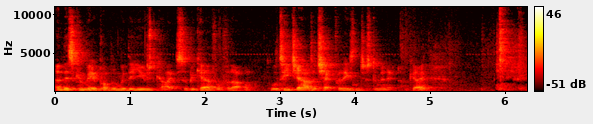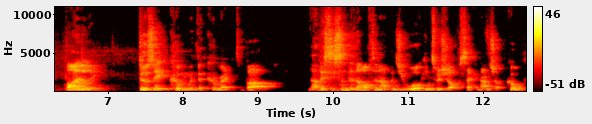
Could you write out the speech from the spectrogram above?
and this can be a problem with the used kite, so be careful for that one. We'll teach you how to check for these in just a minute, okay? Finally, does it come with the correct bar? Now, this is something that often happens. You walk into a shop, a second-hand shop, cool.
